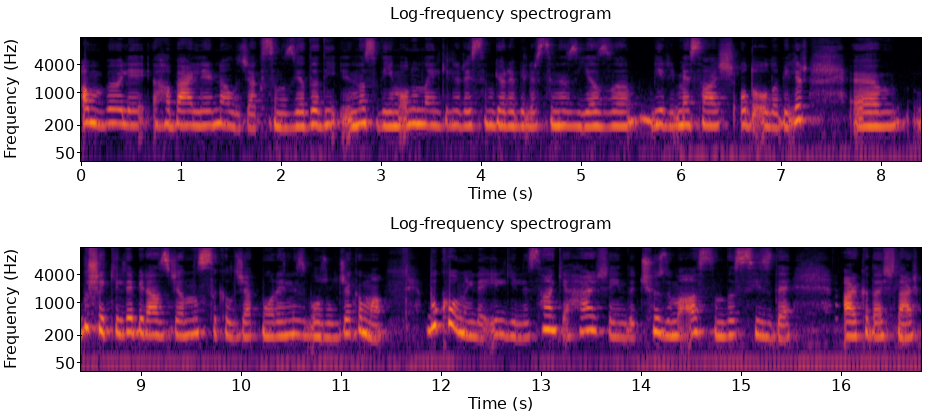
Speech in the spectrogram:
ama böyle haberlerini alacaksınız ya da nasıl diyeyim onunla ilgili resim görebilirsiniz, yazı, bir mesaj o da olabilir. Ee, bu şekilde biraz canınız sıkılacak, moraliniz bozulacak ama bu konuyla ilgili sanki her şeyin de çözümü aslında sizde. Arkadaşlar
